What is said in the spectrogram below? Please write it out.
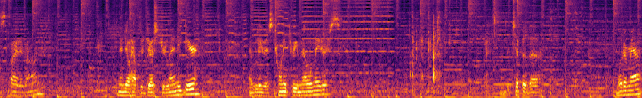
Slide it on. And then you'll have to adjust your landing gear. I believe it's 23 millimeters. the tip of the motor mount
